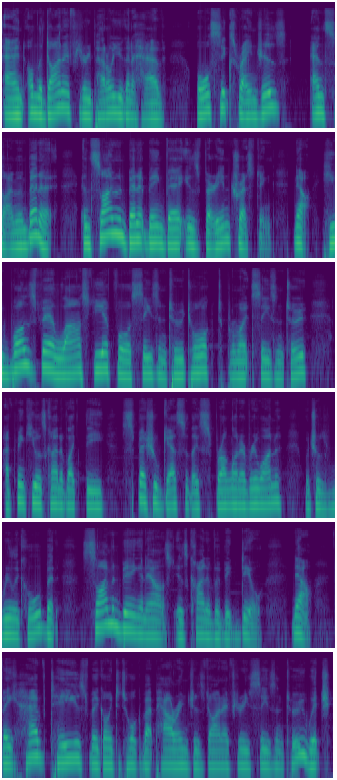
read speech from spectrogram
And on the Dino Fury panel, you're going to have all six Rangers and Simon Bennett. And Simon Bennett being there is very interesting. Now, he was there last year for Season 2 talk to promote Season 2. I think he was kind of like the special guest that they sprung on everyone, which was really cool. But Simon being announced is kind of a big deal. Now, they have teased they're going to talk about Power Rangers Dino Fury Season 2, which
